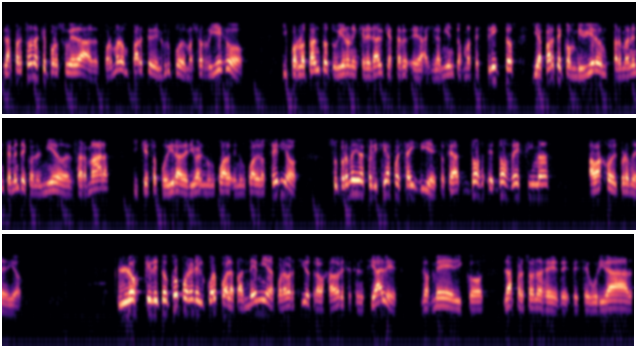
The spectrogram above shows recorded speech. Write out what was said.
las personas que por su edad formaron parte del grupo de mayor riesgo y por lo tanto tuvieron en general que hacer eh, aislamientos más estrictos y aparte convivieron permanentemente con el miedo de enfermar y que eso pudiera derivar en un cuadro, en un cuadro serio, su promedio de felicidad fue 6-10, o sea, dos, eh, dos décimas abajo del promedio. Los que le tocó poner el cuerpo a la pandemia por haber sido trabajadores esenciales, los médicos, las personas de, seguridad,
